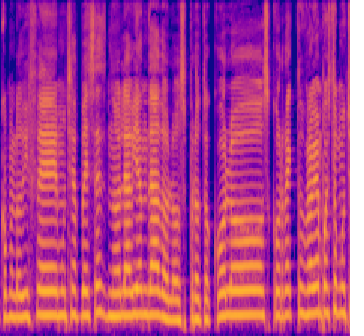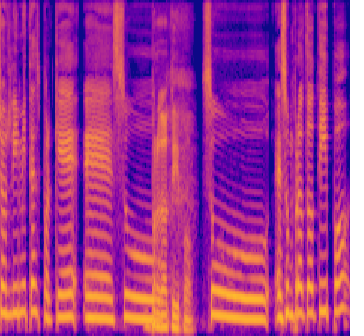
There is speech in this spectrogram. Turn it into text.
como lo dice muchas veces, no le habían dado los protocolos correctos, no le habían puesto muchos límites porque eh, su, Prototipo. su es un prototipo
